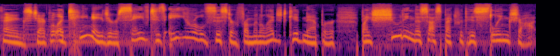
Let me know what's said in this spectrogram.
Thanks, Jack. Well, a teenager saved his eight year old sister from an alleged kidnapper by shooting the suspect with his slingshot.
